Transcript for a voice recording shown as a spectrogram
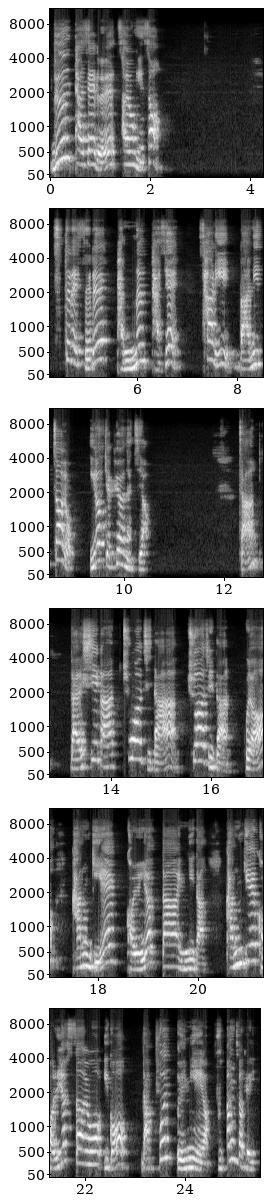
는 타세를 사용해서 스트레스를 받는 탓에 살이 많이 쪄요. 이렇게 표현하지요. 자, 날씨가 추워지다, 추워지다고요. 감기에 걸렸다입니다. 감기에 걸렸어요. 이거 나쁜 의미예요. 부정적인,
